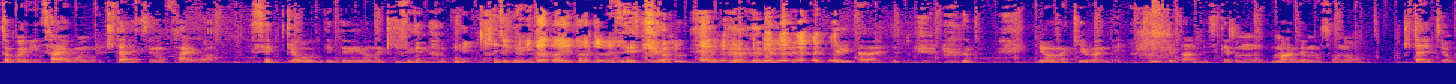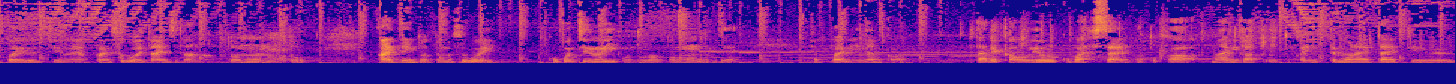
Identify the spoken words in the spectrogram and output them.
特に最後の期待値の回は説教を受けてるような気分になって聞いていただいたんじゃないですか。はい説教いただいてるような気分で聞いてたんですけどもまあでもその期待値を超えるっていうのはやっぱりすごい大事だなと思うのと相手にとってもすごい心地のいいことだと思うのでやっぱりなんか誰かを喜ばしたいだとか、まあ、ありがとうとか言ってもらいたいっていう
